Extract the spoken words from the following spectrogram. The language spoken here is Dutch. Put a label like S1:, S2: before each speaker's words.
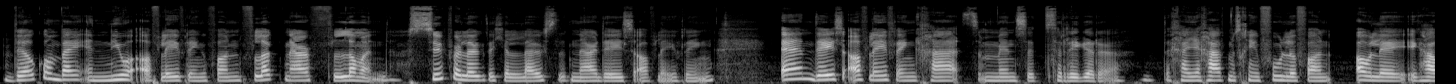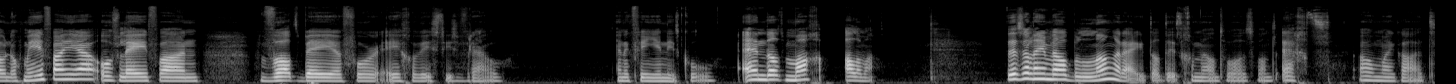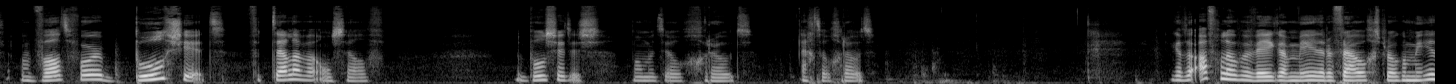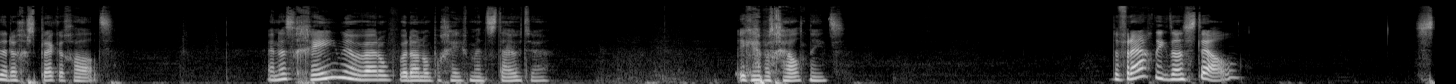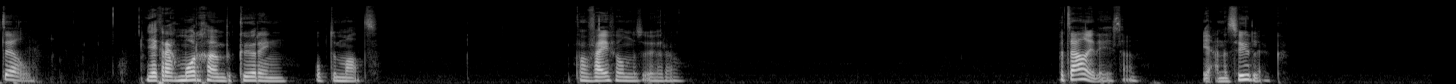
S1: Welkom bij een nieuwe aflevering van Vlak naar Vlammen. Super leuk dat je luistert naar deze aflevering. En deze aflevering gaat mensen triggeren. Je gaat misschien voelen van, oh Lee, ik hou nog meer van je. Of Lee van, wat ben je voor egoïstische vrouw. En ik vind je niet cool. En dat mag allemaal. Het is alleen wel belangrijk dat dit gemeld wordt. Want echt, oh my god. Wat voor bullshit vertellen we onszelf? De bullshit is momenteel groot. Echt heel groot. Ik heb de afgelopen weken meerdere vrouwen gesproken, meerdere gesprekken gehad. En datgene waarop we dan op een gegeven moment stuiten. Ik heb het geld niet. De vraag die ik dan stel. Stel, jij krijgt morgen een bekeuring op de mat van 500 euro. Betaal je deze dan? Ja, natuurlijk.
